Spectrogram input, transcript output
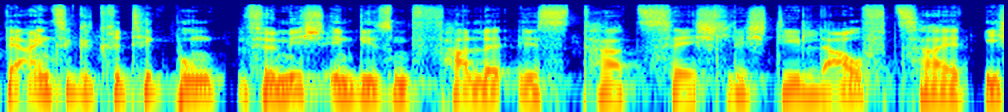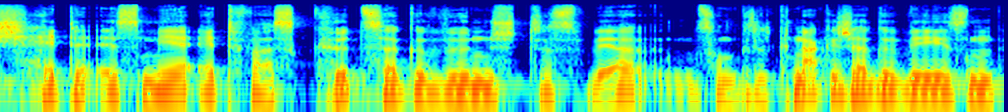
Der einzige Kritikpunkt für mich in diesem Falle ist tatsächlich die Laufzeit. Ich hätte es mir etwas kürzer gewünscht. Das wäre so ein bisschen knackiger gewesen.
